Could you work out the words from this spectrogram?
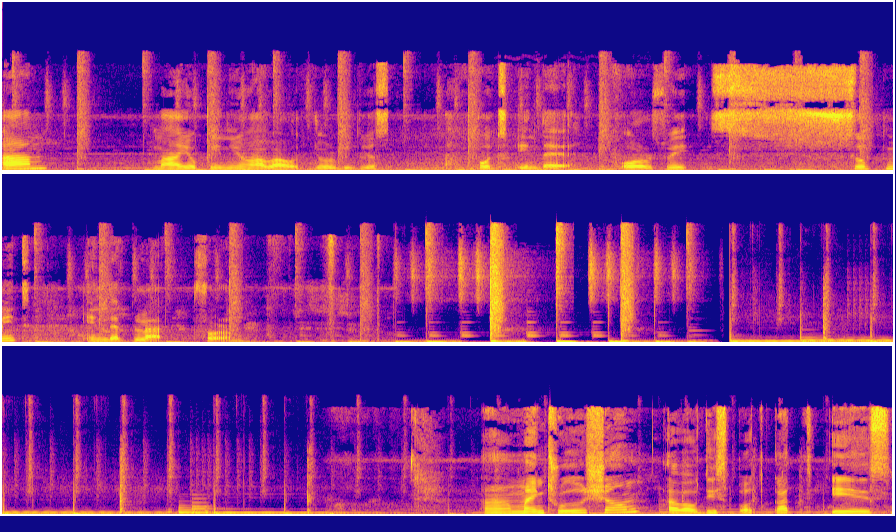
and my opinion about your videos put in the or submit in the platform. My introduction about this podcast is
